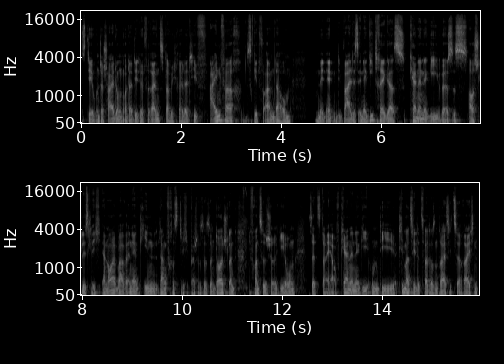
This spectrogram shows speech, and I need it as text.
ist die Unterscheidung oder die Differenz, glaube ich, relativ einfach. Es geht vor allem darum, um den, die Wahl des Energieträgers, Kernenergie versus ausschließlich erneuerbare Energien, langfristig beispielsweise in Deutschland. Die französische Regierung setzt daher auf Kernenergie, um die Klimaziele 2030 zu erreichen.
